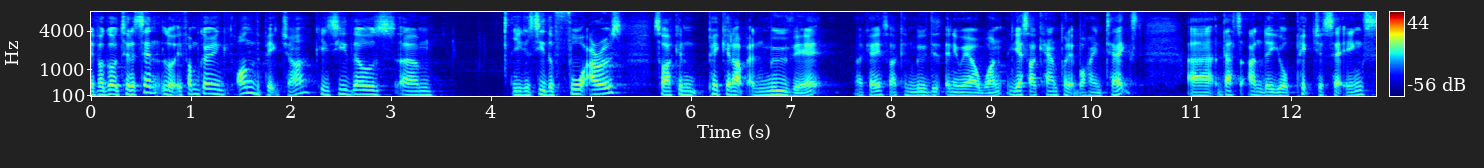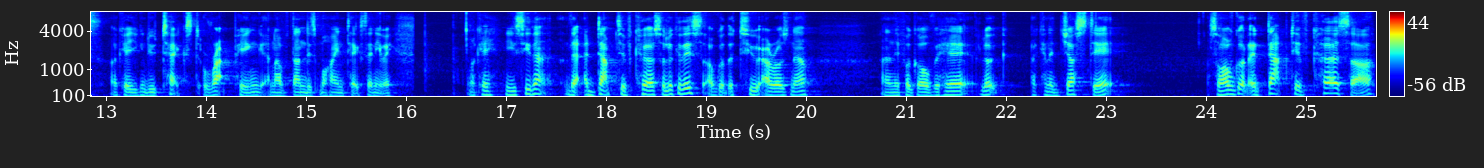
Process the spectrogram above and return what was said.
If I go to the center, look, if I'm going on the picture, can you see those, um, you can see the four arrows, so I can pick it up and move it. Okay, so I can move this anywhere I want. Yes, I can put it behind text. Uh, that's under your picture settings. Okay, you can do text wrapping, and I've done this behind text anyway. Okay, you see that? The adaptive cursor, look at this. I've got the two arrows now. And if I go over here, look, I can adjust it. So I've got adaptive cursor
